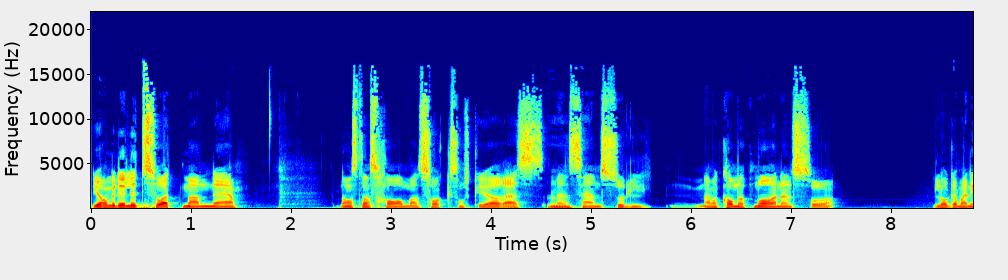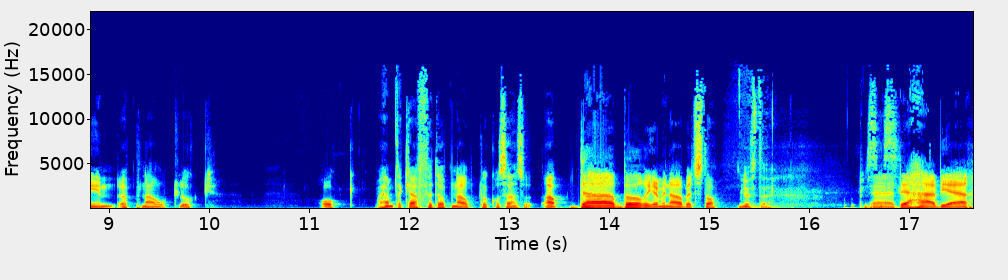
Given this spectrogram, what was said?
Ja, men det är lite så att man... Eh, någonstans har man saker som ska göras. Mm. Men sen så när man kommer på morgonen så loggar man in, öppnar Outlook. Och hämtar kaffet, öppnar Outlook och sen så... Ja, där börjar min arbetsdag. Just det. Precis. Eh, det är här vi är.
